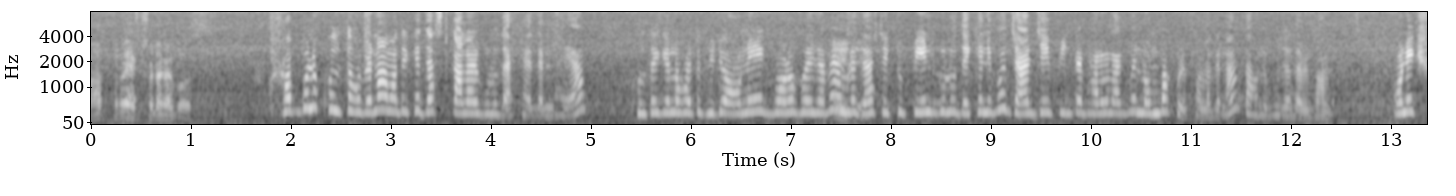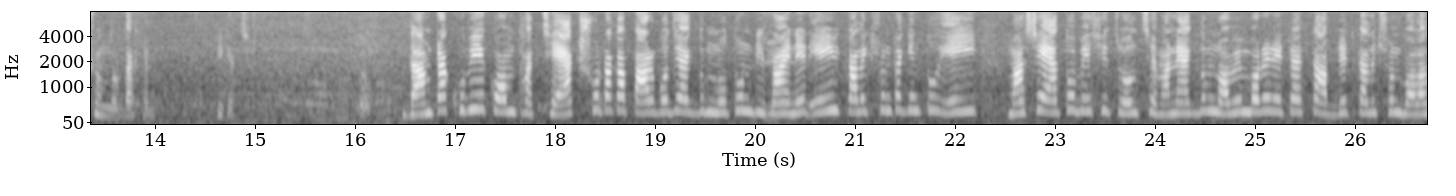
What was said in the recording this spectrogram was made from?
মাত্র 100 টাকা গজ। সবগুলো খুলতে হবে না? আমাদেরকে জাস্ট কালারগুলো দেখায় দেন ভাইয়া। খুলতে গেলে হয়তো ভিডিও অনেক বড় হয়ে যাবে। আমরা জাস্ট একটু প্রিন্টগুলো দেখে নিব। যার যেই প্রিন্টটা ভালো লাগবে লম্বা করে ফলাবে না তাহলে বোঝা যাবে ভালো। অনেক সুন্দর দেখেন। ঠিক আছে। দামটা খুবই কম থাকছে। একশো টাকা পার গজে একদম নতুন ডিজাইনের। এই কালেকশনটা কিন্তু এই মাসে এত বেশি চলছে। মানে একদম নভেম্বরের এটা একটা আপডেট কালেকশন বলা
